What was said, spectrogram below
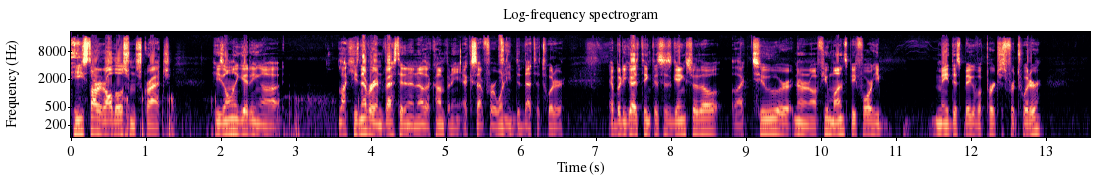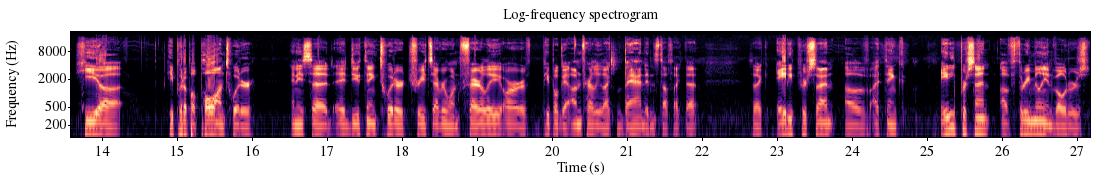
He started all those from scratch. He's only getting uh, like he's never invested in another company except for when he did that to Twitter. But do you guys think this is gangster though? Like two or no, no, no, a few months before he made this big of a purchase for Twitter, he uh he put up a poll on Twitter and he said, hey, "Do you think Twitter treats everyone fairly, or people get unfairly like banned and stuff like that?" It's like eighty percent of I think eighty percent of three million voters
